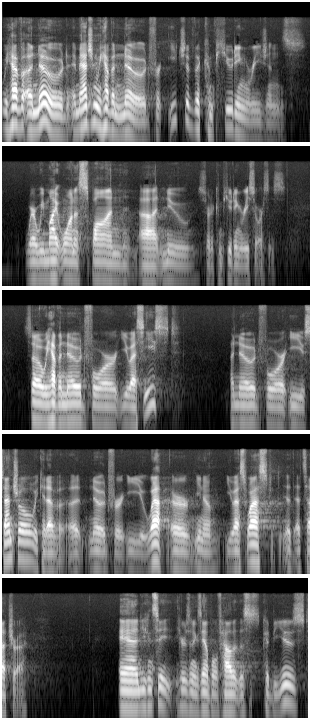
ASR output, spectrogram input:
we have a node, imagine we have a node for each of the computing regions where we might want to spawn uh, new sort of computing resources. So we have a node for US East, a node for EU Central, we could have a, a node for EU West, or you know, US West, et cetera. And you can see, here's an example of how this could be used.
